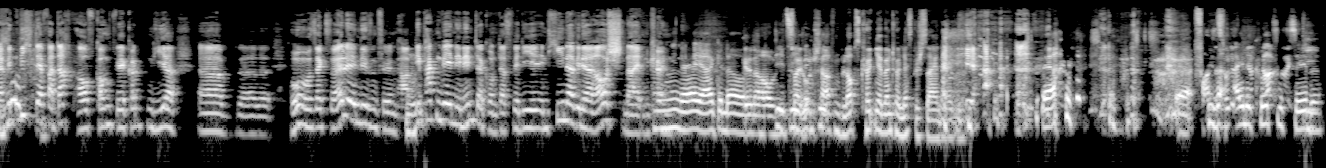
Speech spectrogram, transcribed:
damit nicht der Verdacht aufkommt, wir könnten hier äh, äh, Homosexuelle in diesem Film haben. Mhm. Die packen wir in den Hintergrund, dass wir die in China wieder rausschneiden können. Ja, ja, genau. Genau, die, die zwei die, unscharfen Blobs könnten ja eventuell lesbisch sein. ja. ja. ja. Diese eine kurze Szene.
